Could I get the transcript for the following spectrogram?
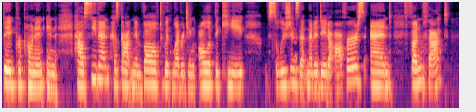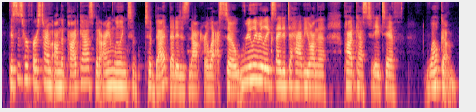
big proponent in how Cvent has gotten involved with leveraging all of the key solutions that metadata offers. And fun fact, this is her first time on the podcast, but I am willing to, to bet that it is not her last. So, really, really excited to have you on the podcast today, Tiff. Welcome.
